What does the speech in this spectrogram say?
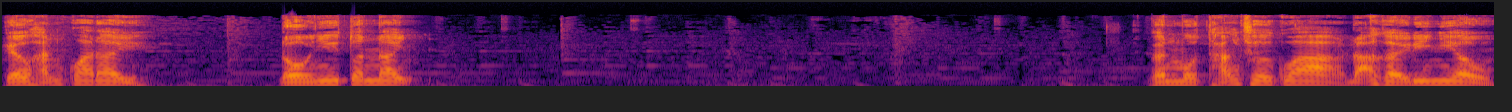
Kêu hắn qua đây. Đồ nhi tuân lệnh. Gần một tháng trôi qua đã gầy đi nhiều.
